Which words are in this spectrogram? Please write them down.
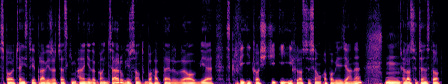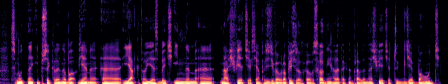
społeczeństwie prawie że czeskim, ale nie do końca. Również są tu bohaterowie z krwi i kości i ich losy są opowiedziane. Mm, Losy często smutne i przykre, no bo wiemy, e, jak to jest być innym e, na świecie. Chciałem powiedzieć w Europie Środkowo-Wschodniej, ale tak naprawdę na świecie, czy gdzie bądź.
